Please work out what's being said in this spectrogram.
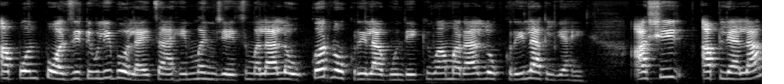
आपण पॉझिटिव्हली बोलायचं आहे. म्हणजेच मला लवकर नोकरी लागून दे किंवा मला नोकरी लागली आहे. अशी आपल्याला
